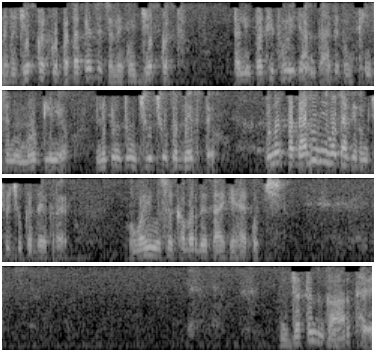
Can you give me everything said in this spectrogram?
नहीं तो जेब कट को पता कैसे चले? कोई जेब कट टेलीपैथी थोड़ी जानता है कि तुम खींचे में नोट लिए हो, लेकिन तुम छू छू कर देखते हो। तुम्हें पता भी नहीं होता कि तुम छू छू कर देख रहे हो। वही उसे खबर देता है कि है कुछ। जतन का अर्थ है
